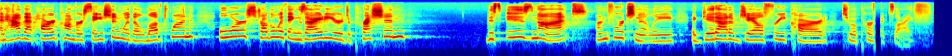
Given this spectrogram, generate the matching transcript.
and have that hard conversation with a loved one or struggle with anxiety or depression this is not, unfortunately, a get out of jail free card to a perfect life.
